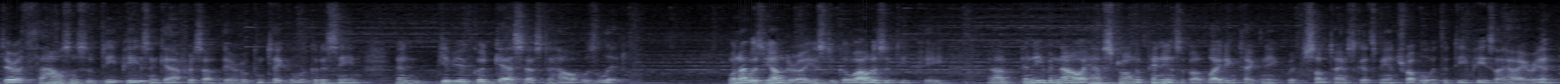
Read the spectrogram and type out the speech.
there are thousands of DPs and gaffers out there who can take a look at a scene and give you a good guess as to how it was lit. When I was younger, I used to go out as a DP, uh, and even now I have strong opinions about lighting technique, which sometimes gets me in trouble with the DPs I hire in.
